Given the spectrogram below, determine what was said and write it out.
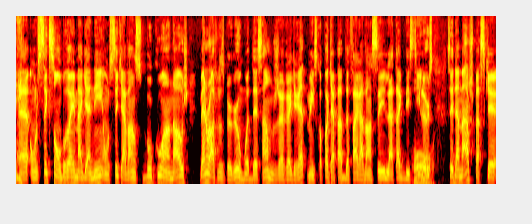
Euh, on le sait que son bras est magané. On le sait qu'il avance beaucoup en âge. Ben Roethlisberger, au mois de décembre, je regrette, mais il sera pas capable de faire avancer l'attaque des Steelers. Oh. C'est dommage parce que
